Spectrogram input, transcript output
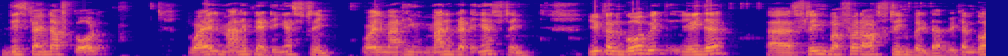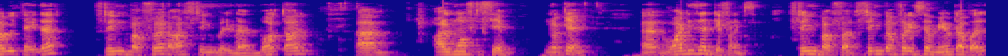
this kind of code while manipulating a string. While manipulating a string. You can go with either uh, string buffer or string builder. We can go with either string buffer or string builder. Both are um, almost same. Okay uh, what is the difference? String buffer. String buffer is a mutable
